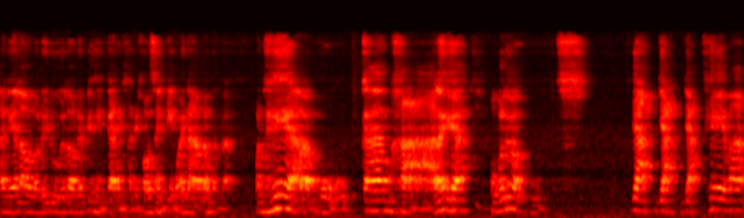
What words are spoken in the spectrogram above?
อันเนี้ยเราเราได้ดูแล้วเราได้ไปเห็นการแข่งขันที่เขาใส่กางเกงว่ายน้ำแล้วเหมือนแบบมันเท่อะแบบโอ้โหกล้ามขาอะไรเงี้ยผมก็เลยแบบโอ้โห อยากอยากอยากเท่บ้าง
